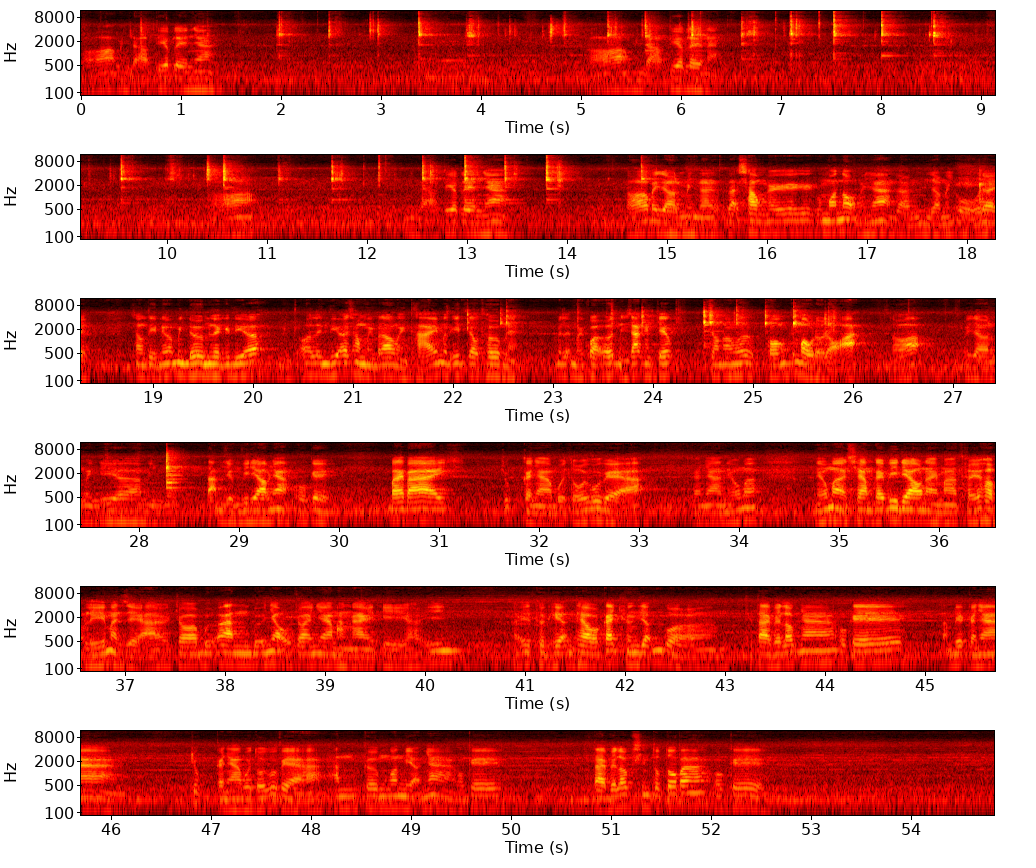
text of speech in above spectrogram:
Đó mình đảo tiếp lên nha. Đó mình đảo tiếp lên này. Đó. Tiếp lên nha đó bây giờ mình đã, đã xong cái, cái, cái món nộm này nhá. Giờ giờ mình ổ ở đây. Xong thì nữa mình đơm lên cái đĩa. Mình cho lên đĩa xong mình bắt đầu mình thái một ít rau thơm này. Mới lại mấy quả ớt mình rắc lên kéo cho nó có cái màu đỏ đỏ. Đó. Bây giờ mình đi ờ, mình tạm dừng video nhá. Ok. Bye bye. Chúc cả nhà buổi tối vui vẻ. Cả nhà nếu mà nếu mà xem cái video này mà thấy hợp lý mà rẻ cho bữa ăn bữa nhậu cho anh em hàng ngày thì hãy hãy thực hiện theo cách hướng dẫn của Thị Tài Vlog nhá. Ok, tạm biệt cả nhà. Chúc cả nhà buổi tối vui vẻ, ăn cơm ngon miệng nhá. Ok Tài Vlog xin tốt tốt á. Ok.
